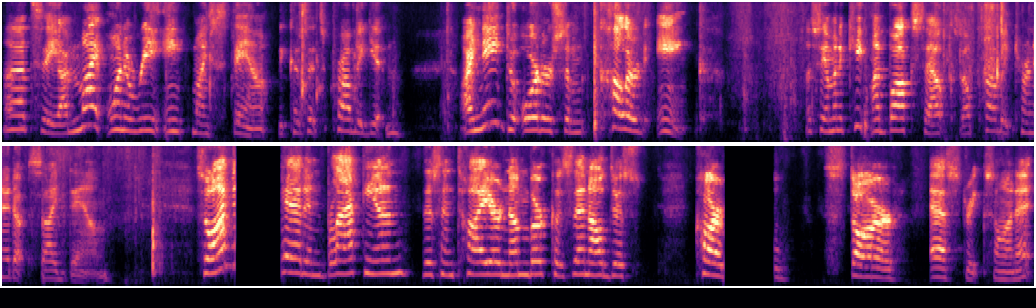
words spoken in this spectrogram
Let's see, I might want to re-ink my stamp because it's probably getting... I need to order some colored ink. Let's see, I'm going to keep my box out because I'll probably turn it upside down. So I'm going to go ahead and black in this entire number because then I'll just carve star asterisks on it.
